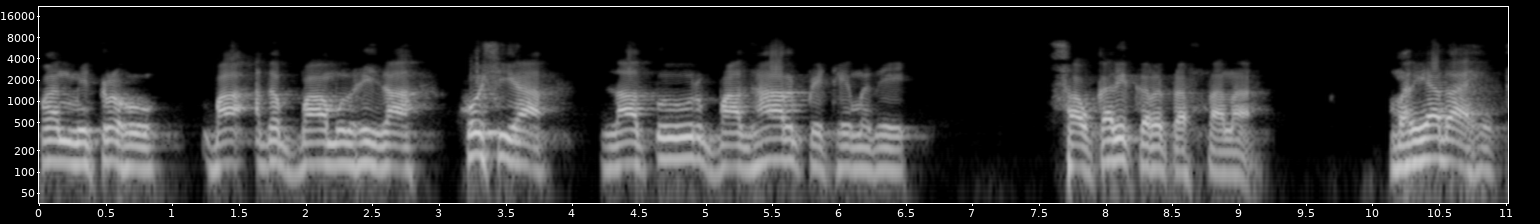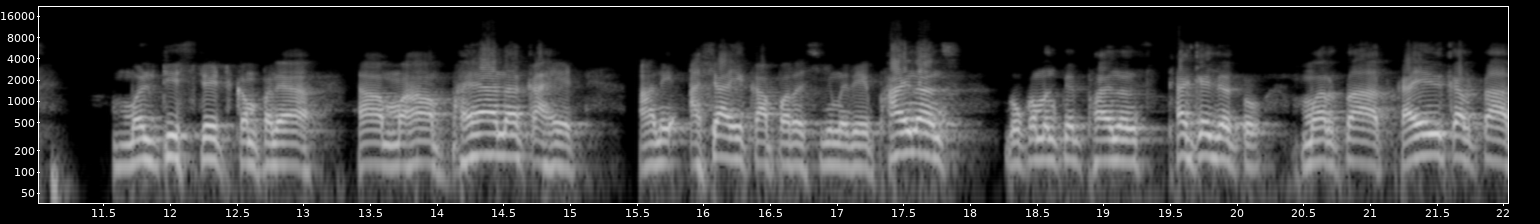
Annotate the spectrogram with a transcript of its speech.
पण मित्र हो बा अदब बा मुलहीजा होशियार लातूर बाजारपेठेमध्ये सावकारी करत असताना मर्यादा आहेत. मल्टी स्टेट कंपन्या ह्या महाभयानक आहेत. आणि अशा एका परिस्थितीमध्ये फायनान्स लोक म्हणतात फायनान्स ठॅकेज येतो. मरतात काही करतात.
